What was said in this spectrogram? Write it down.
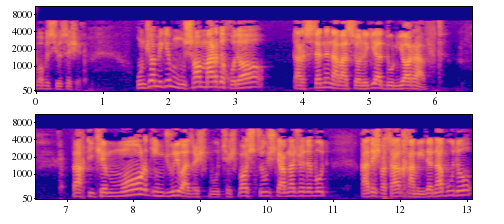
باب 33 اونجا میگه موسی مرد خدا در سن 90 سالگی از دنیا رفت. وقتی که مرد اینجوری وضعش بود چشماش سوش کم نشده بود قدش مثلا خمیده نبود و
